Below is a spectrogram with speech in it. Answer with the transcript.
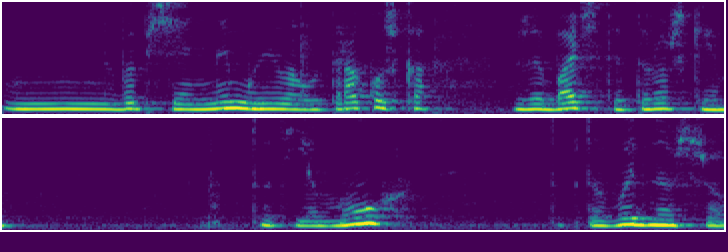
Взагалі не мила. От ракушка, вже бачите, трошки тут є мох. Тобто видно, що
